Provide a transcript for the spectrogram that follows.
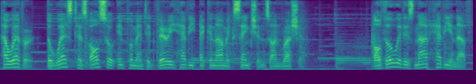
However, the West has also implemented very heavy economic sanctions on Russia. Although it is not heavy enough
